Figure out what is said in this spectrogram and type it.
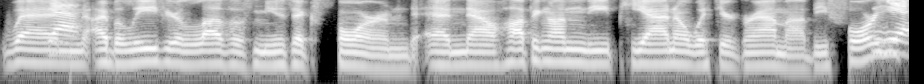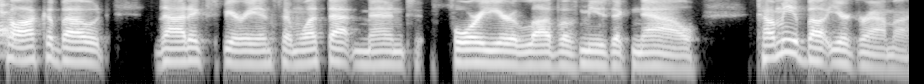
when yeah. I believe your love of music formed, and now hopping on the piano with your grandma. Before you yes. talk about that experience and what that meant for your love of music now, tell me about your grandma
